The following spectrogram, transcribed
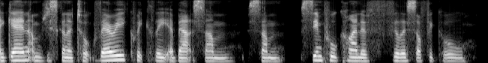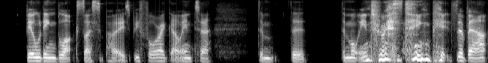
Again, I'm just going to talk very quickly about some some simple kind of philosophical building blocks, I suppose, before I go into the the, the more interesting bits about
